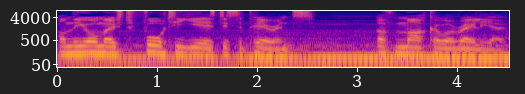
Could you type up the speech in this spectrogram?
on the almost 40 years disappearance of Marco Aurelio.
